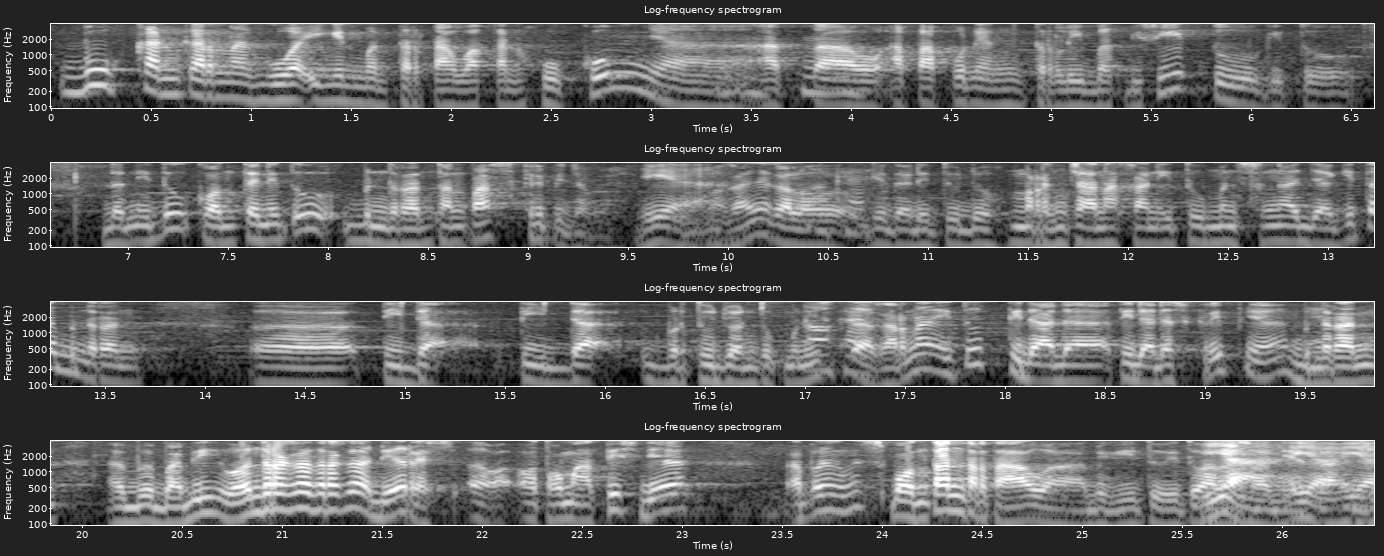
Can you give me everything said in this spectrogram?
bukan karena gue ingin mentertawakan hukumnya atau apa pun yang terlibat di situ gitu. Dan itu konten itu beneran tanpa skrip ya ya? Iya. Makanya kalau kita dituduh merencanakan itu mensengaja, kita beneran eh, tidak tidak bertujuan untuk menista karena itu tidak ada tidak ada skripnya, beneran eh, babi wah neraka neraka dia res, eh, otomatis dia apa namanya spontan tertawa begitu itu Iya, alasannya iya, tadi. iya.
